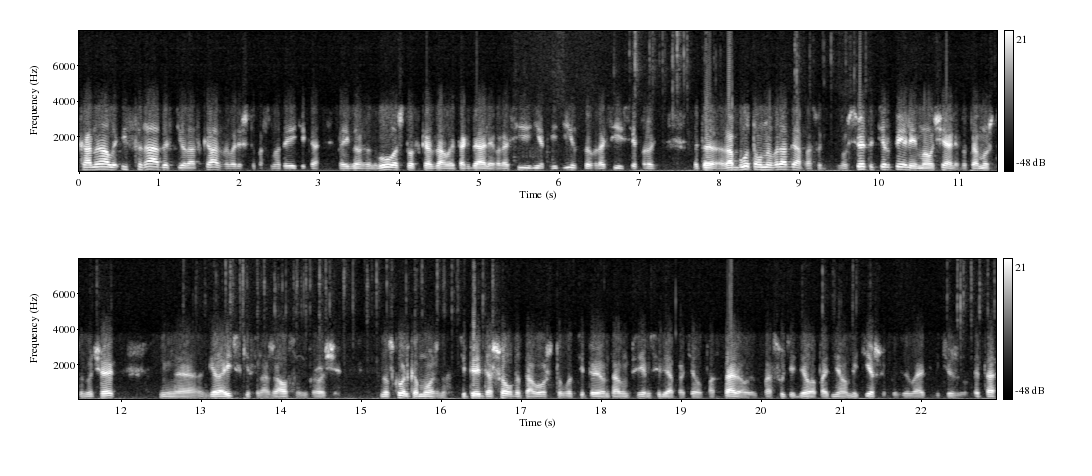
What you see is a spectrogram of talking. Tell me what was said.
каналы и с радостью рассказывали, что посмотрите-ка, Пригожин вот что сказал и так далее. В России нет единства, в России все против. Это работал на врага, по сути. Но все это терпели и молчали, потому что ну, человек э, героически сражался и прочее. Ну сколько можно? Теперь дошел до того, что вот теперь он там всем себя противопоставил и, по сути дела, поднял мятеж и вызывает мятежу. Это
